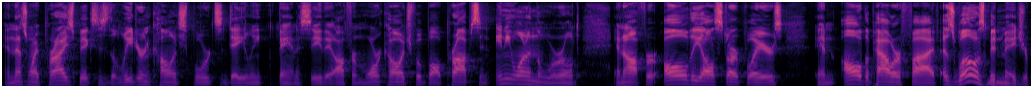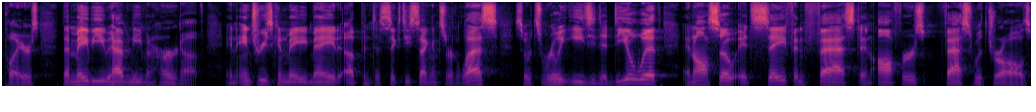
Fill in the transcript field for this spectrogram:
And that's why Prize Picks is the leader in college sports daily fantasy. They offer more college football props than anyone in the world and offer all the all star players and all the Power Five, as well as mid major players that maybe you haven't even heard of. And entries can be made up into 60 seconds or less, so it's really easy to deal with. And also, it's safe and fast and offers fast withdrawals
